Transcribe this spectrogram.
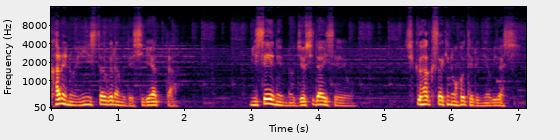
彼のインスタグラムで知り合った未成年の女子大生を宿泊先のホテルに呼び出し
